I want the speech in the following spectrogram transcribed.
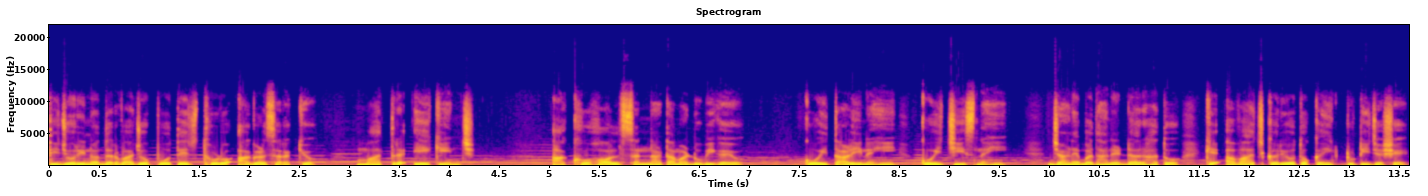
તિજોરીનો દરવાજો પોતે જ થોડો આગળ સરક્યો. માત્ર એક ઇંચ. આખો હોલ સન્નાટામાં ડૂબી ગયો. કોઈ તાળી નહીં, કોઈ ચીસ નહીં. જાણે બધાને ડર હતો કે અવાજ કર્યો તો કંઈક તૂટી જશે.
